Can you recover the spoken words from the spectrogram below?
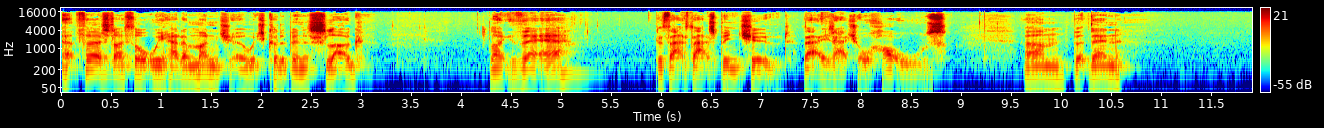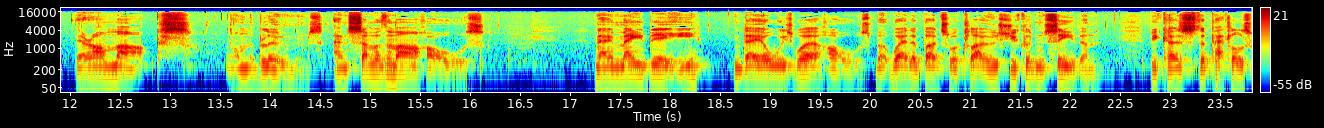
at first I thought we had a muncher, which could have been a slug, like there, because that's that's been chewed. That is actual holes. Um, but then there are marks on the blooms, and some of them are holes. Now, maybe they always were holes, but where the buds were closed, you couldn't see them because the petals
